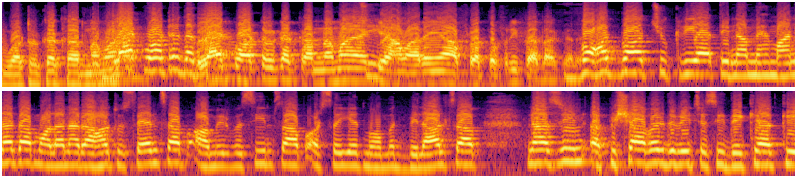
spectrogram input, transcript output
वाटर का कारनामा ब्लैक वाटर ब्लैक वाटर का कारनामा है कि हमारे यहाँ अफरा तफरी पैदा कर। बहुत बहुत शुक्रिया तीना मेहमाना था मौलाना राहत हुसैन साहब आमिर वसीम साहब और सैयद मोहम्मद बिलाल साहब। नाजरीन पिशावर ਦੇ ਵਿੱਚ ਅਸੀਂ ਦੇਖਿਆ ਕਿ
